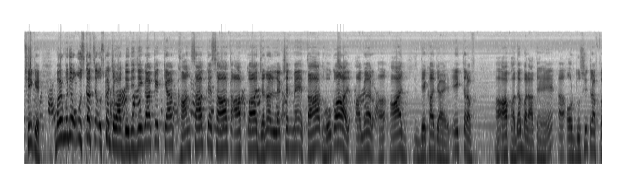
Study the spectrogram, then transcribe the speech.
ٹھیک ہے مگر مجھے اس کا اس کا جواب دے دیجیے گا کہ کیا خان صاحب کے ساتھ آپ کا جنرل الیکشن میں اتحاد ہوگا؟ اگر آج دیکھا جائے ایک طرف آپ ہدف بناتے ہیں اور دوسری طرف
